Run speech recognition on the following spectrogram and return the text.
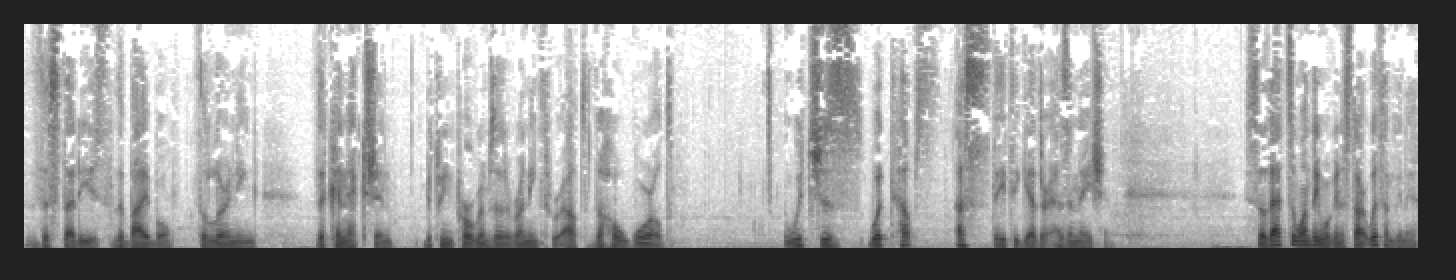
the studies, the Bible, the learning, the connection between programs that are running throughout the whole world, which is what helps us stay together as a nation. So that's the one thing we're going to start with. I'm going to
